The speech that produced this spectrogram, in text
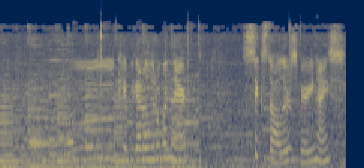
Ooh, Okay, we got a little one there. Six dollars, very nice.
